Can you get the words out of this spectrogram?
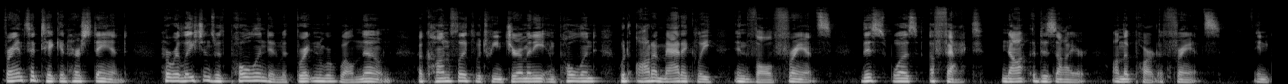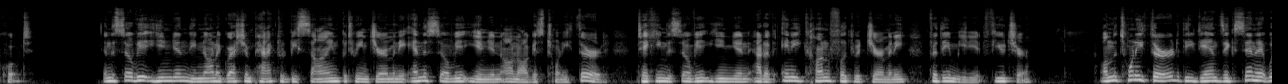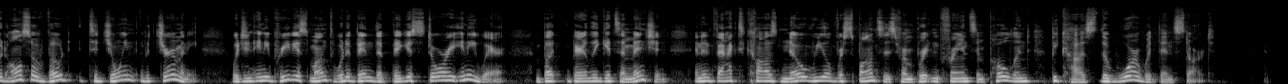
France had taken her stand. Her relations with Poland and with Britain were well known. A conflict between Germany and Poland would automatically involve France. This was a fact, not a desire on the part of France. In the Soviet Union, the non aggression pact would be signed between Germany and the Soviet Union on August 23rd, taking the Soviet Union out of any conflict with Germany for the immediate future. On the 23rd, the Danzig Senate would also vote to join with Germany, which in any previous month would have been the biggest story anywhere, but barely gets a mention, and in fact caused no real responses from Britain, France, and Poland because the war would then start.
